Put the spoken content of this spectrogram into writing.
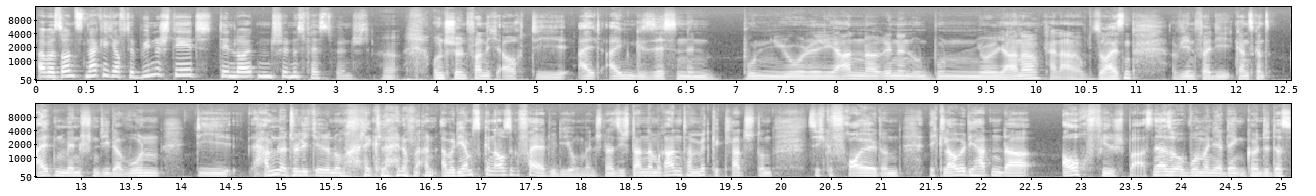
aber sonst nackig auf der Bühne steht, den Leuten ein schönes Fest wünscht. Ja. Und schön fand ich auch die alteingesessenen Bunyolianerinnen und Bunyolianer, keine Ahnung, wie die so heißen. Auf jeden Fall die ganz, ganz alten Menschen, die da wohnen, die haben natürlich ihre normale Kleidung an, aber die haben es genauso gefeiert wie die jungen Menschen. Also sie standen am Rand, haben mitgeklatscht und sich gefreut. Und ich glaube, die hatten da auch viel Spaß. Ne? Also, obwohl man ja denken könnte, dass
